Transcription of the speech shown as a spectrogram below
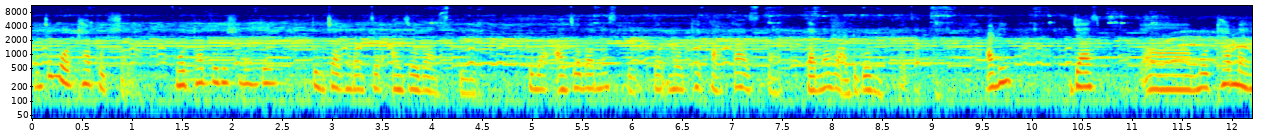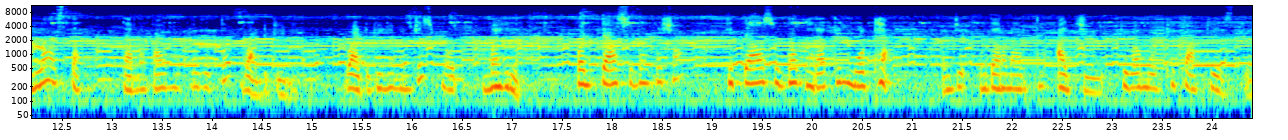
म्हणजे मोठ्या पुरुषाला. मोठा पुरुष म्हणजे तुमच्या घरात जर आजोबा असतील किंवा आजोबा नसतील तर मोठे काका असतात त्यांना वाडगो म्हटलं जातं. आणि ज्या मोठ्या महिला असतात त्यांना काय म्हटलं जातं? वाटगिणी. वाटगिणी म्हणजेच मो महिला. पण त्यासुद्धा कशा? की त्यासुद्धा घरातील मोठ्या म्हणजे उदाहरणार्थ आजी किंवा मोठी काकी असते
